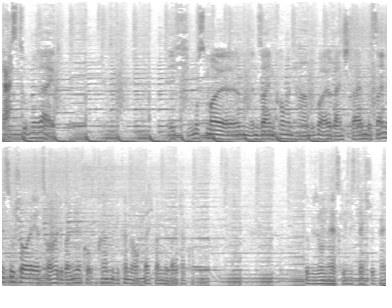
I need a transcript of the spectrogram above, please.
Das tut mir leid. Ich muss mal ähm, in seinen Kommentaren überall reinschreiben, dass seine Zuschauer jetzt auch heute bei mir gucken können. Die können auch gleich bei mir weiter gucken. Sowieso ein hässliches Texture Pack.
